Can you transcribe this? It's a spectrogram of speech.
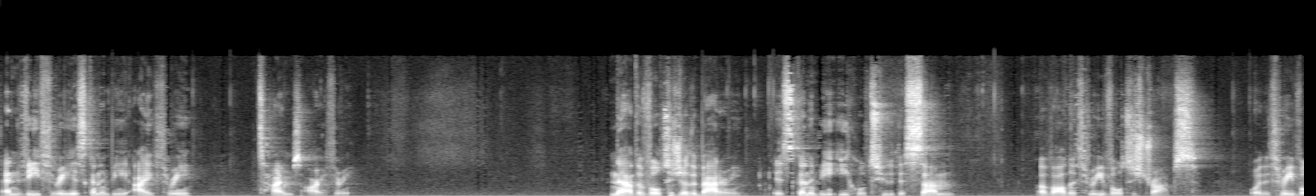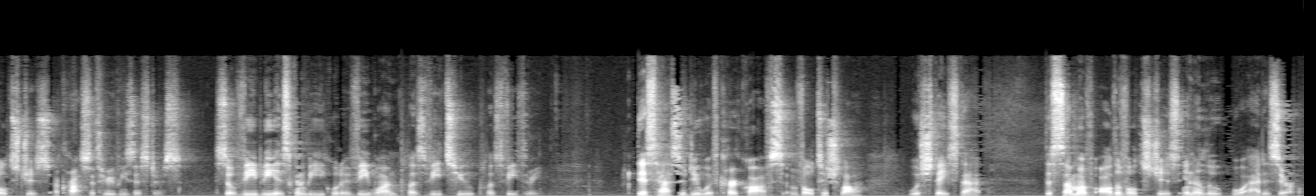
And V3 is going to be I3 times R3. Now the voltage of the battery is going to be equal to the sum of all the three voltage drops or the three voltages across the three resistors. So VB is going to be equal to V1 plus V2 plus V3. This has to do with Kirchhoff's voltage law, which states that the sum of all the voltages in a loop will add a zero.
